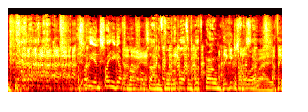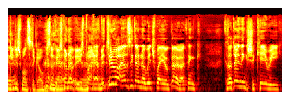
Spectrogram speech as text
That's what the insight you get from know, our full yeah. time Liverpool reporter both home. I think he just wants away. to. I think he just wants to go. So who's going to who's playing? Do you know what? I honestly don't know which way he'll go. I think because I don't think Shaqiri.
